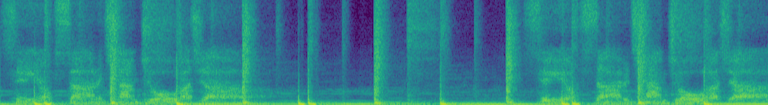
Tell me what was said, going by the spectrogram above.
새 역사를 창조하자. 새 역사를 창조하자.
